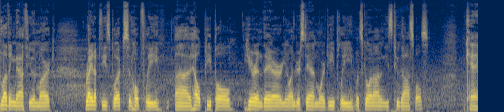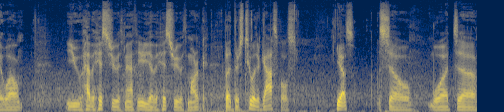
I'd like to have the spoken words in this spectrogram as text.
loving Matthew and Mark, write up these books and hopefully uh, help people here and there, you know, understand more deeply what's going on in these two gospels. Okay, well, you have a history with Matthew, you have a history with Mark but there's two other gospels. Yes. So, what uh,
